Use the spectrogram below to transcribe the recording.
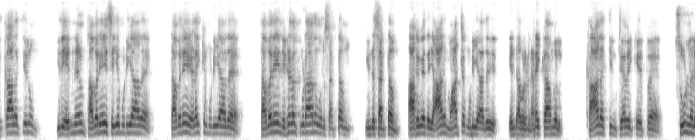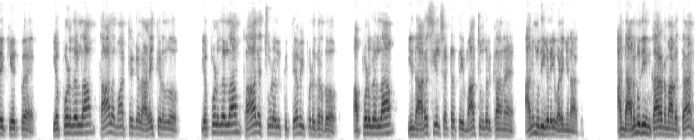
எக்காலத்திலும் இது என்னும் தவறே செய்ய முடியாத தவறே இழைக்க முடியாத தவறே நிகழக்கூடாத ஒரு சட்டம் இந்த சட்டம். ஆகவே அதை யாரும் மாற்ற முடியாது என்று அவர்கள் நினைக்காமல் காலத்தின் தேவைக்கேற்ப சூழ்நிலைக்கேற்ப எப்பொழுதெல்லாம் கால மாற்றங்கள் அழைக்கிறதோ எப்பொழுதெல்லாம் கால சூழலுக்கு தேவைப்படுகிறதோ அப்பொழுதெல்லாம் இந்த அரசியல் சட்டத்தை மாற்றுவதற்கான அனுமதிகளை வழங்கினார்கள். அந்த அனுமதியின் காரணமாகத்தான்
